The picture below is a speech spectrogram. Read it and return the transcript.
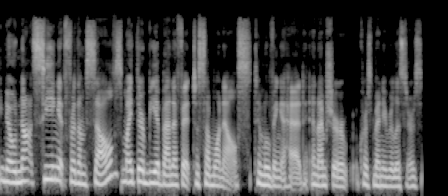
you know, not seeing it for themselves, might there be a benefit to someone else to moving ahead? And I'm sure, of course, many of your listeners,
